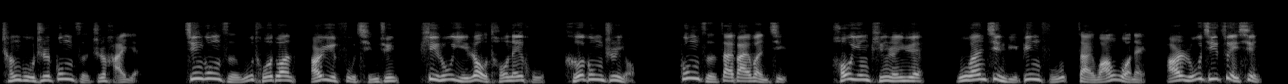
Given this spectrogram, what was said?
臣固知公子之海也。今公子无陀端而欲复秦军，譬如以肉投哪虎，何公之有？”公子再拜问计。侯迎平人曰：“吾闻晋鄙兵符在王卧内，而如姬罪幸，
